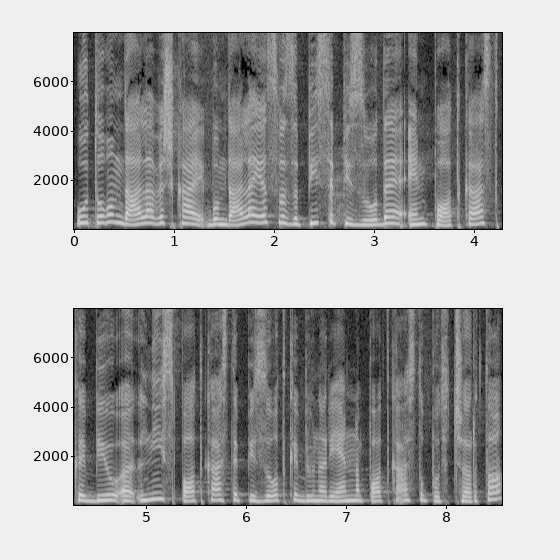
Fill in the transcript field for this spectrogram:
V to bom dala, veš kaj, bom dala jaz v zapis epizode en podcast, ki je bil, uh, niz podcast epizod, ki je bil narejen na podkastu pod črto,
